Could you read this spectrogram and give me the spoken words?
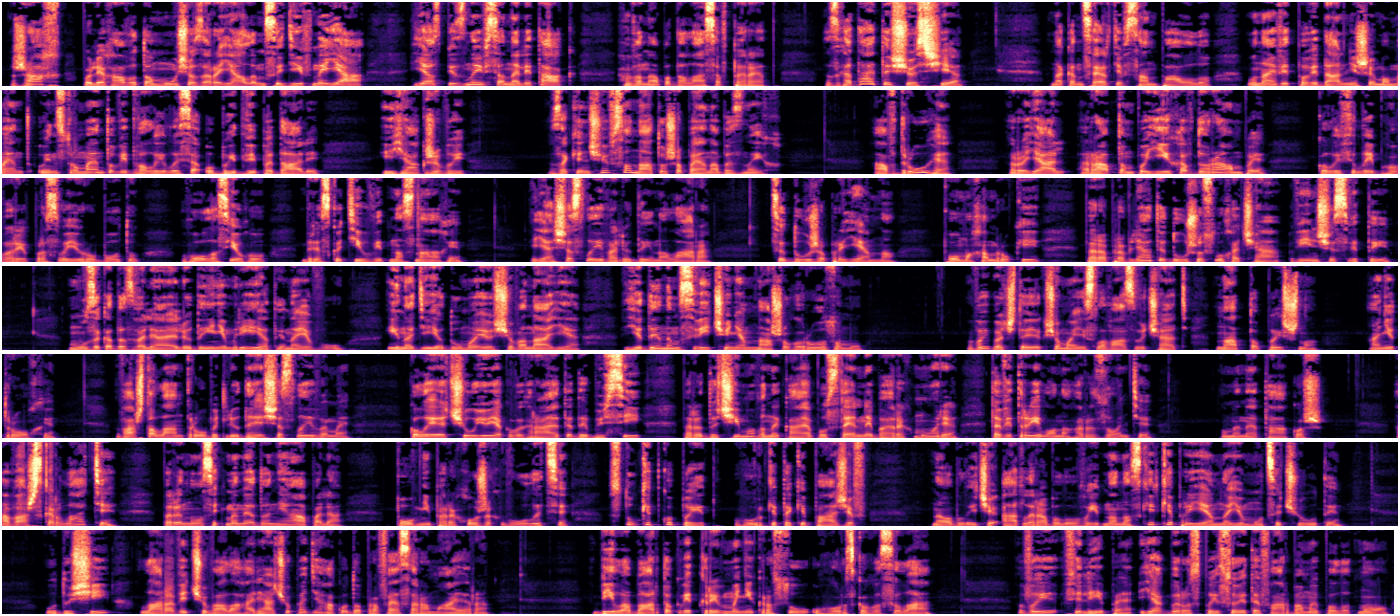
Жах полягав у тому, що за роялем сидів не я. Я спізнився на літак. Вона подалася вперед. Згадайте щось ще. На концерті в Сан Пауло у найвідповідальніший момент у інструменту відвалилися обидві педалі. І як же ви? Закінчив сонату Шопена без них. А вдруге, рояль раптом поїхав до рампи. Коли Філип говорив про свою роботу, голос його брязкотів від наснаги. Я щаслива людина, Лара. Це дуже приємно, помахом руки переправляти душу слухача в інші світи. Музика дозволяє людині мріяти наяву, іноді я думаю, що вона є єдиним свідченням нашого розуму. Вибачте, якщо мої слова звучать надто пишно, ані трохи. Ваш талант робить людей щасливими. Коли я чую, як ви граєте дебюсі, перед очима виникає пустельний берег моря та вітрило на горизонті. У мене також. А ваш Скарлатті переносить мене до Неаполя, повні перехожих вулиці, стукіт копит, гуркіт екіпажів. На обличчі Атлера було видно, наскільки приємно йому це чути. У душі Лара відчувала гарячу подяку до професора Майера. Біла Барток відкрив мені красу угорського села. Ви, Філіпе, як би розписуєте фарбами полотно,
